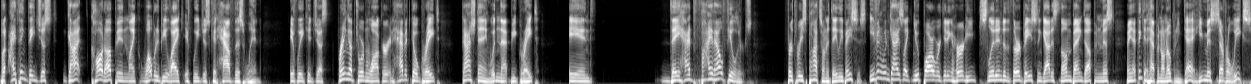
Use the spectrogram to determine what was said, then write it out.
But I think they just got caught up in like what would it be like if we just could have this win? If we could just bring up Jordan Walker and have it go great. Gosh dang, wouldn't that be great? And they had five outfielders for three spots on a daily basis. Even when guys like Nootbaar were getting hurt, he slid into the third base and got his thumb banged up and missed. I mean, I think that happened on opening day. He missed several weeks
